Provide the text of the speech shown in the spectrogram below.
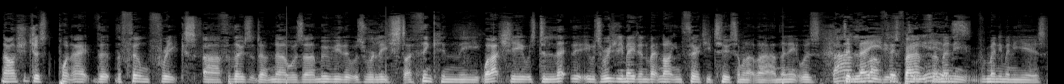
Now, I should just point out that the film Freaks, uh, for those that don't know, was a movie that was released, I think, in the well, actually, it was dele- it was originally made in about 1932, something like that, and then it was Banned delayed. It was 50 banned for many for many many years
